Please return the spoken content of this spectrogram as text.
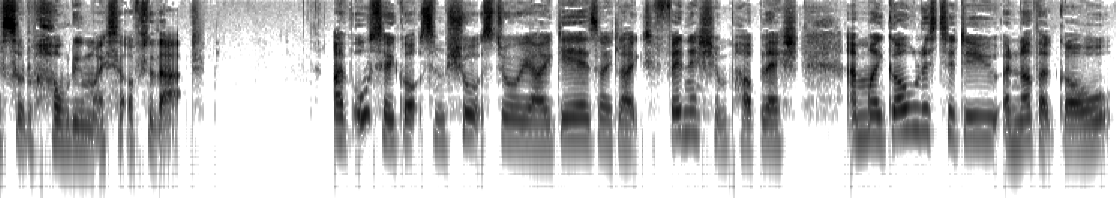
sort of holding myself to that. I've also got some short story ideas I'd like to finish and publish, and my goal is to do another goal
